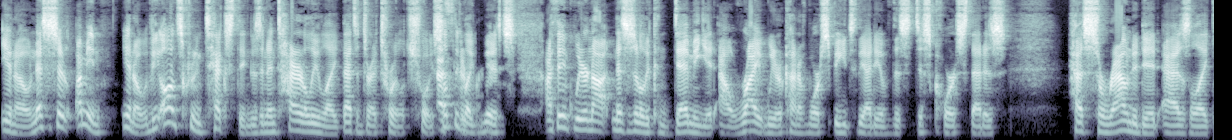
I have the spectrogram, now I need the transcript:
you know, necessarily. I mean, you know, the on-screen text thing is an entirely like that's a directorial choice. That's Something like this, I think we are not necessarily condemning it outright. We are kind of more speaking to the idea of this discourse that is has surrounded it as like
